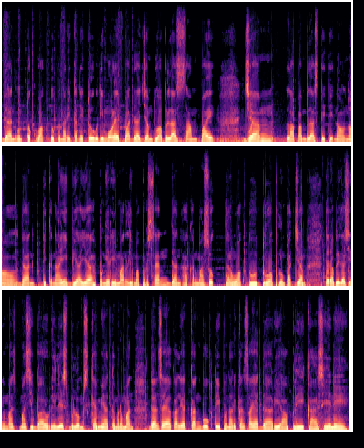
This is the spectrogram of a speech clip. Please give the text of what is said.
Dan untuk waktu penarikan itu dimulai pada jam 12 sampai jam 18.00 dan dikenai biaya pengiriman 5% dan akan masuk dalam waktu 24 jam dan aplikasi ini masih baru rilis belum scam ya teman-teman dan saya akan lihatkan bukti penarikan saya dari aplikasi ini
